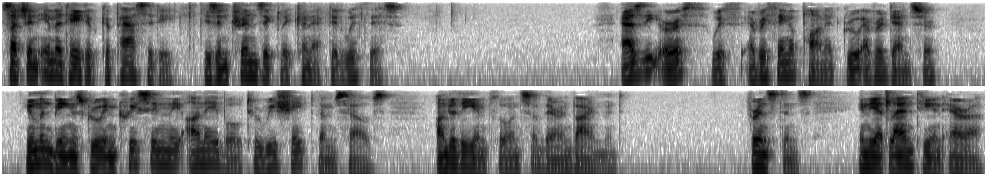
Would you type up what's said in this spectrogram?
Such an imitative capacity is intrinsically connected with this. As the earth, with everything upon it, grew ever denser, human beings grew increasingly unable to reshape themselves under the influence of their environment. For instance, in the Atlantean era,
